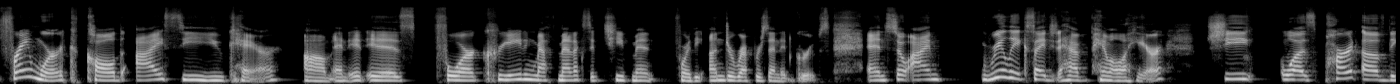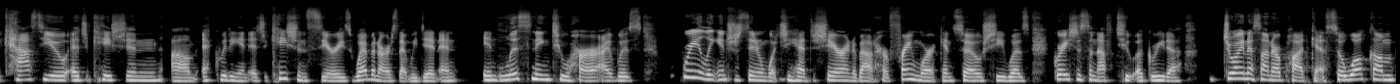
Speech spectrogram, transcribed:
framework called ICU Care. Um, and it is for creating mathematics achievement for the underrepresented groups. And so I'm really excited to have Pamela here. She was part of the Casio Education um, Equity and Education series webinars that we did. And in listening to her, I was really interested in what she had to share and about her framework. And so she was gracious enough to agree to join us on our podcast. So, welcome,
